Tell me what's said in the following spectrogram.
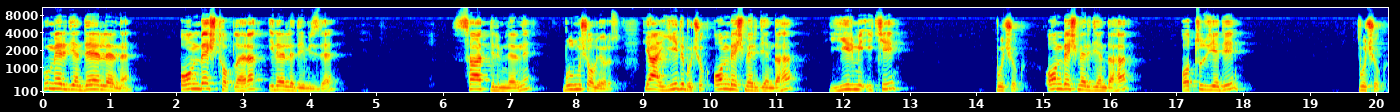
bu meridyen değerlerine 15 toplayarak ilerlediğimizde saat dilimlerini bulmuş oluyoruz. Yani 7,5 15 meridyen daha 22 buçuk. 15 meridyen daha 37 buçuk.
